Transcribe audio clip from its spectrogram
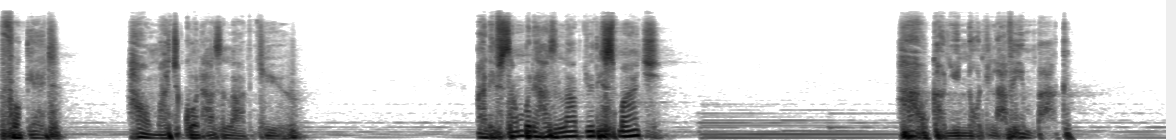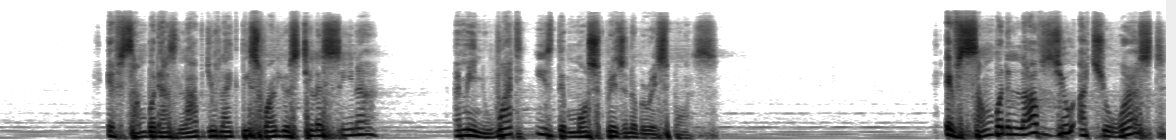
forget how much God has loved you. And if somebody has loved you this much, how can you not love him back? If somebody has loved you like this while you're still a sinner, I mean, what is the most reasonable response? If somebody loves you at your worst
